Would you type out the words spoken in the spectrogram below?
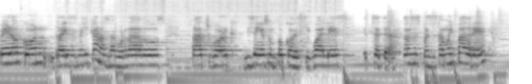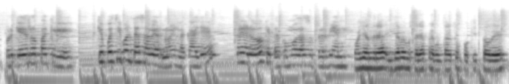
pero con raíces mexicanas, abordados, patchwork, diseños un poco desiguales, etcétera. Entonces, pues está muy padre porque es ropa que, que pues sí volteas a ver, ¿no? En la calle, pero que te acomoda súper bien. Oye, Andrea, y ya me gustaría preguntarte un poquito de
